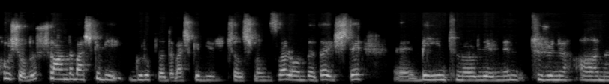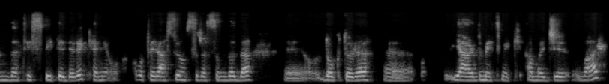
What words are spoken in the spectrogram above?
hoş olur. Şu anda başka bir grupla da başka bir çalışmamız var. Onda da işte e, beyin tümörlerinin türünü anında tespit ederek hani operasyon sırasında da e, doktora e, yardım etmek amacı var.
